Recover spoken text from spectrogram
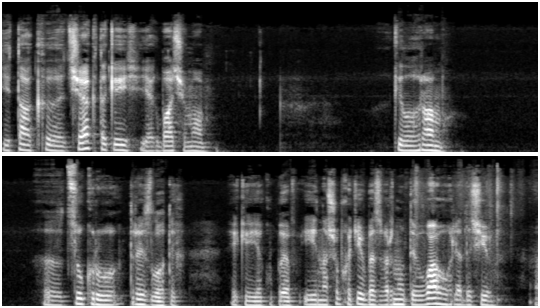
І так, е, чек такий, як бачимо, кілограм цукру 3 злотих, який я купив. І на що б хотів би звернути увагу глядачів е,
